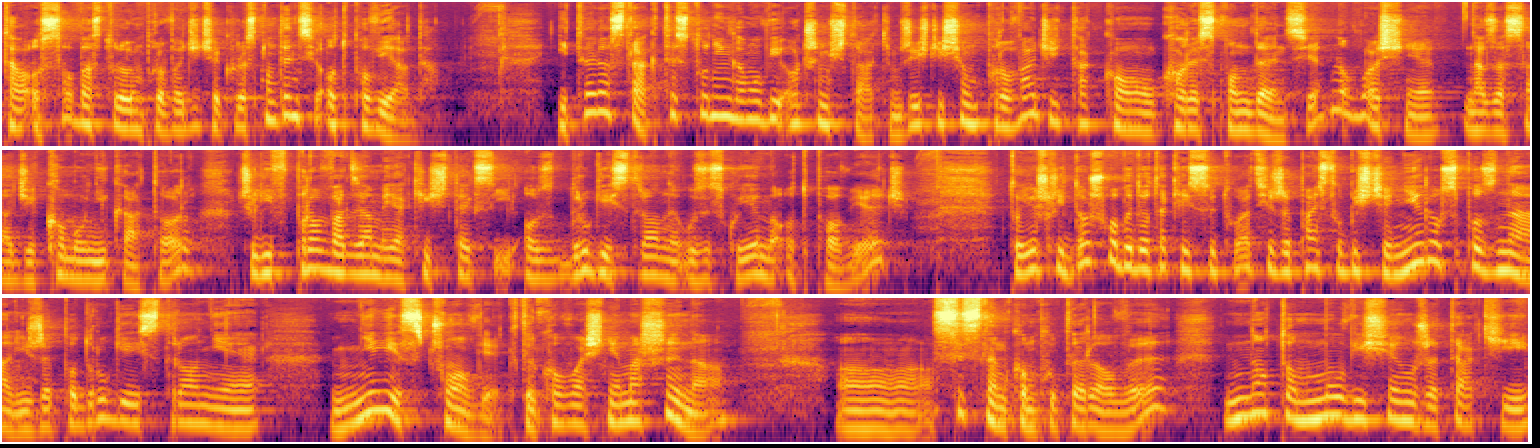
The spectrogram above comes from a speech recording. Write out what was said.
ta osoba, z którą prowadzicie korespondencję, odpowiada. I teraz tak, test Turinga mówi o czymś takim, że jeśli się prowadzi taką korespondencję, no właśnie na zasadzie komunikator, czyli wprowadzamy jakiś tekst i z drugiej strony uzyskujemy odpowiedź, to jeśli doszłoby do takiej sytuacji, że Państwo byście nie rozpoznali, że po drugiej stronie nie jest człowiek, tylko właśnie maszyna, system komputerowy, no to mówi się, że taki,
